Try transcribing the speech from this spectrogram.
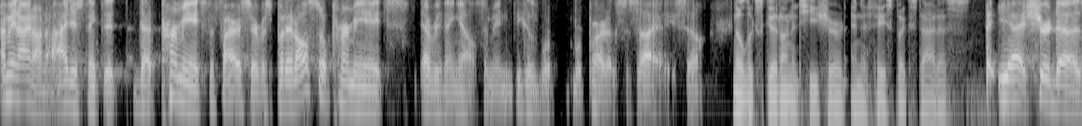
I mean, I don't know. I just think that that permeates the fire service, but it also permeates everything else. I mean, because we're we're part of society. So it looks good on a T-shirt and a Facebook status. Yeah, it sure does.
